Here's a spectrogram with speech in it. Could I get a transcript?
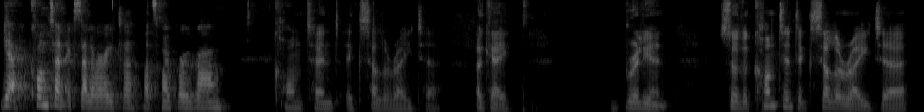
yeah, content accelerator. That's my program. content accelerator. Okay, brilliant. So the content accelerator,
